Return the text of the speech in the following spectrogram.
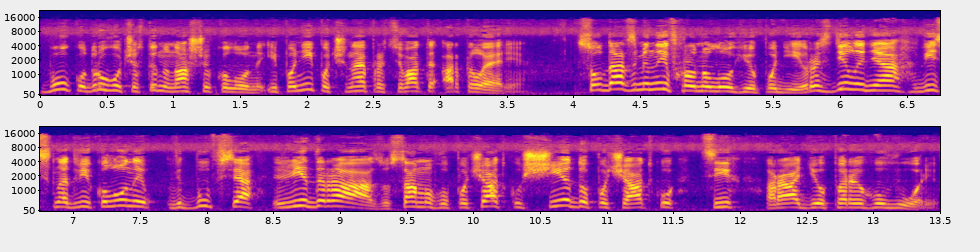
боку другу частину нашої колони, і по ній починає працювати артилерія. Солдат змінив хронологію подій. Розділення військ на дві колони відбувся відразу з самого початку, ще до початку цих радіопереговорів.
